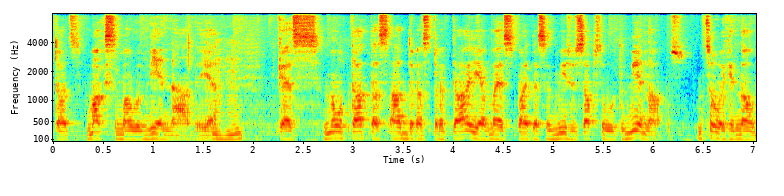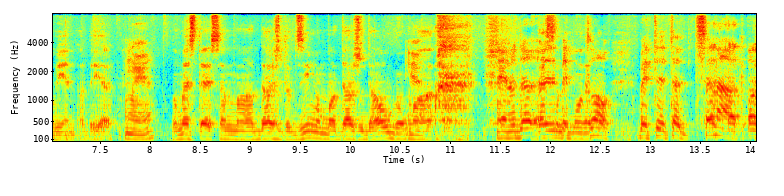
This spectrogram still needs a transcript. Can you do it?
tāds maksimāli vienādi. Ja. Mm -hmm kas nu, tas atduras pret tā, ja mēs pat esam visus absolūti vienādus. Nu, cilvēki nav vienādi. Ja. Nu, ja. nu, mēs te esam dažāda dzimuma, dažāda auguma. Nē, nu, da, bet, klau, bet tad sanāk, tā,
